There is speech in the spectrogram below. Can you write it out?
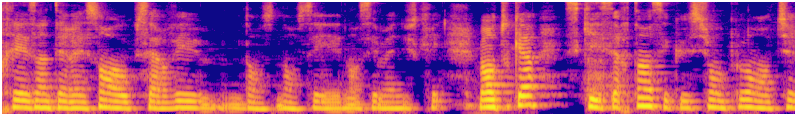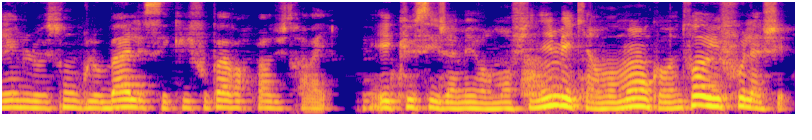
très intéressant à observer dans, ces, manuscrits. Mais en tout cas, ce qui est certain, c'est que si on peut en tirer une leçon globale, c'est qu'il faut pas avoir peur du travail et que c'est jamais vraiment fini, mais qu'il y a un moment, encore une fois, où il faut lâcher.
